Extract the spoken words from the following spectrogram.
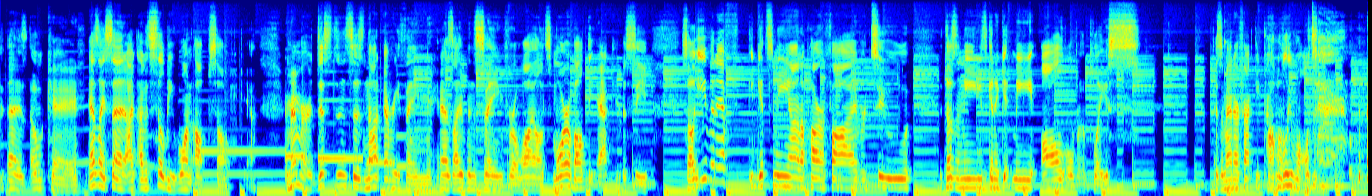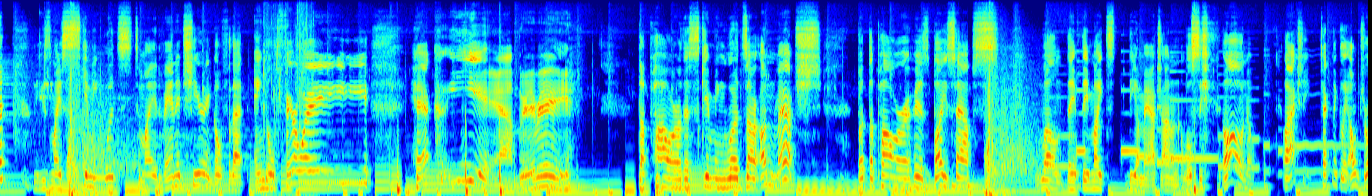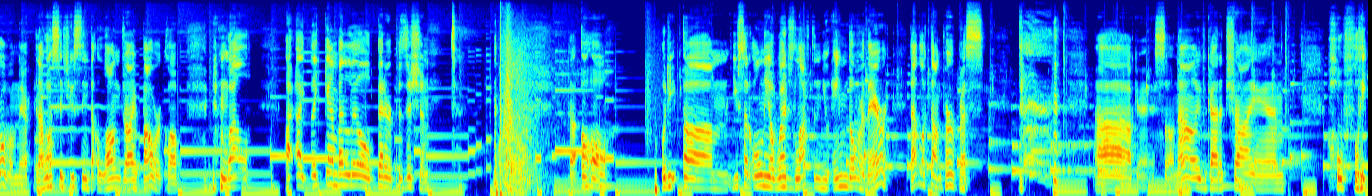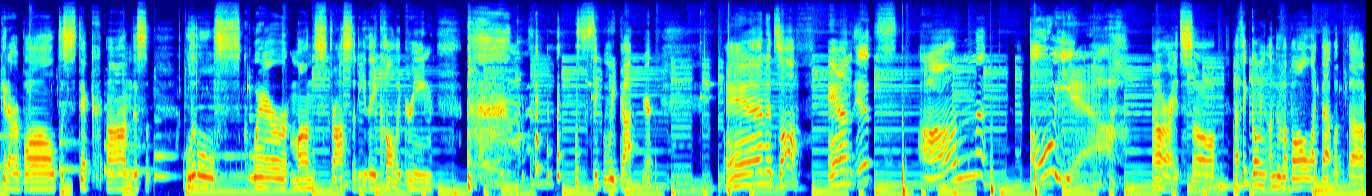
that is okay. As I said, I, I would still be one up, so. Remember, distance is not everything, as I've been saying for a while. It's more about the accuracy. So even if he gets me on a par 5 or 2, it doesn't mean he's gonna get me all over the place. As a matter of fact, he probably won't. use my skimming woods to my advantage here and go for that angled fairway. Heck yeah, baby! The power of the skimming woods are unmatched, but the power of his biceps, well, they, they might be a match. I don't know. We'll see. Oh, no. Oh, actually, technically, outdrove him there, and I wasn't using the long drive power club. well, I, I think I'm in a little better position. uh, uh-oh. What do you, um, you said only a wedge left and you aimed over there? That looked on purpose. uh, okay, so now we've got to try and hopefully get our ball to stick on this little square monstrosity they call it green. Let's see what we got here. And it's off. And it's on. Oh yeah! Alright, so I think going under the ball like that with the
